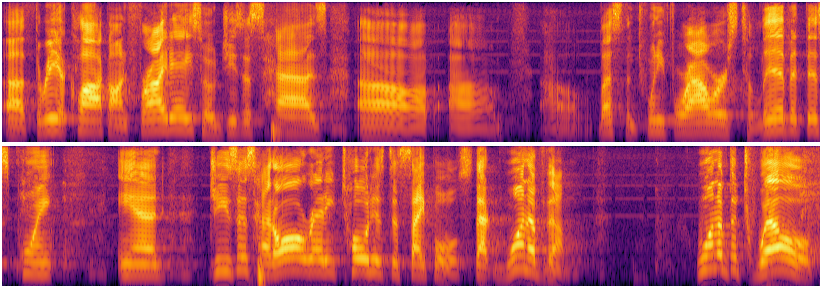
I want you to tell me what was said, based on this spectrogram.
uh, 3 o'clock on Friday. So Jesus has uh, less than 24 hours to live at this point. And Jesus had already told his disciples that one of them, one of the 12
